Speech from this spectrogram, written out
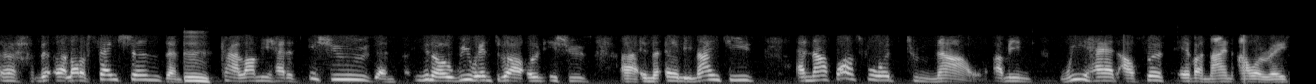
uh, a lot of sanctions, and mm. Kyalami had its issues, and you know we went through our own issues uh, in the early 90s, and now fast forward to now. I mean, we had our first ever nine-hour race.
